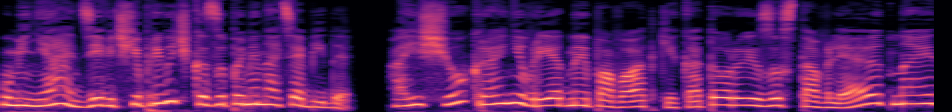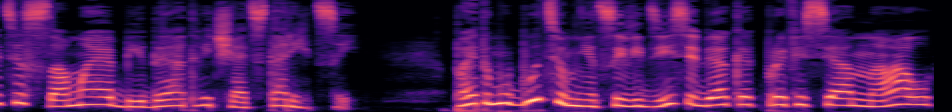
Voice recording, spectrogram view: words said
У меня девичья привычка запоминать обиды, а еще крайне вредные повадки, которые заставляют на эти самые обиды отвечать старицей. Поэтому будь умницей, веди себя как профессионал,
